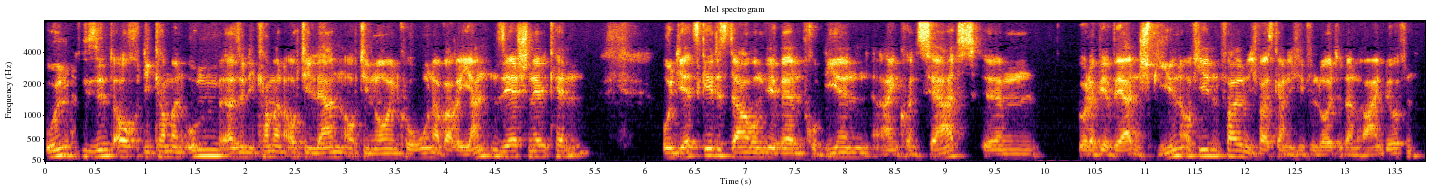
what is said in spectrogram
Und die sind auch, die kann man um, also die kann man auch, die lernen auch die neuen Corona-Varianten sehr schnell kennen. Und jetzt geht es darum, wir werden probieren, ein Konzert ähm, oder wir werden spielen auf jeden Fall. Ich weiß gar nicht, wie viele Leute dann rein dürfen.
